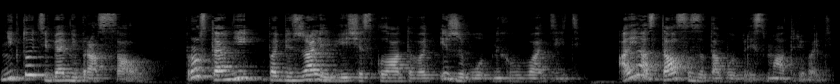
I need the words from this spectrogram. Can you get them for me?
Никто тебя не бросал. Просто они побежали вещи складывать и животных выводить. А я остался за тобой присматривать.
